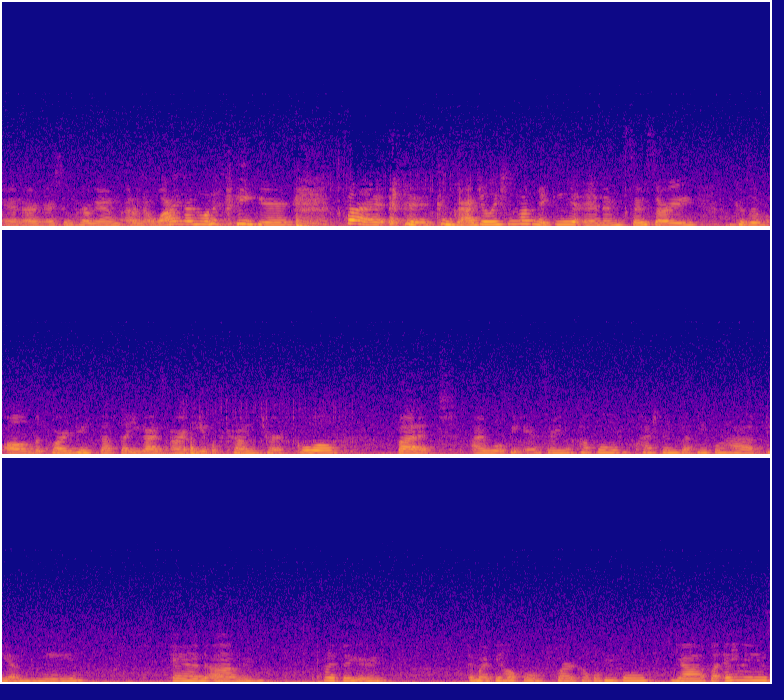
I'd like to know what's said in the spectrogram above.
and our nursing program. I don't know why you guys want to be here, but congratulations on making it in. I'm so sorry because of all of the quarantine stuff that you guys aren't able to come to our school, but I will be answering a couple of questions that people have DM'd me and um, I figured it might be helpful for a couple people. Yeah, but anyways,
